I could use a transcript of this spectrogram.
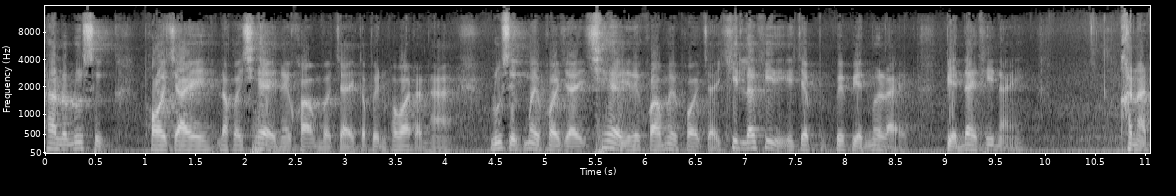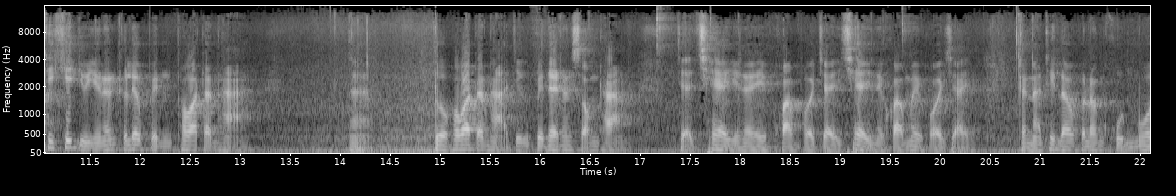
ถ้าเรารู้สึกพอใจเราก็แช่ในความพอใจก็เป็นภาวะตัณหา รู้สึกไม่พอใจแช่อยู่ในความไม่พอใจ คิดแล้วคิดอีกจะไปเปลี่ยนเมื่อไหร่ เปลี่ยนได้ที่ไหน ขณะที่คิดอยู่อย่างนั้นเขาเรียกเป็นภาวะตัณหานะ ตัวภาวะตัณหาจึงเป็นได้ทั้งสองทาง จะแช่อยู่ในความพอใจ แช่อยู่ในความไม่พอใจ ขณะที่เรากำลังขุนมัว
